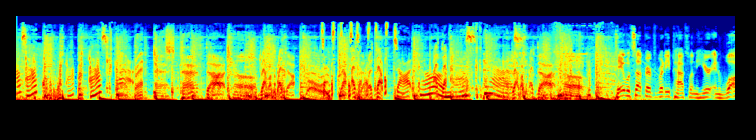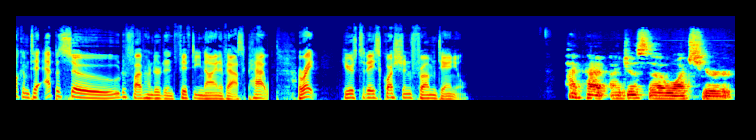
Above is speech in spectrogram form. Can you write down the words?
Ask, ask, ask Pat. AskPat.com. Dot com. AskPat. Hey, what's up, everybody? Pat Flynn here, and welcome to episode 559 of Ask Pat. All right, here's today's question from Daniel. Hi Pat, I just uh, watched your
